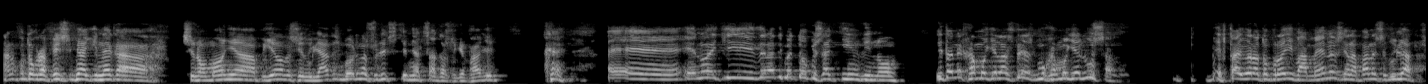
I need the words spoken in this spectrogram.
Αν φωτογραφίσεις μια γυναίκα συνομόνια πηγαίνοντας στη δουλειά της, μπορεί να σου ρίξει και μια τσάντα στο κεφάλι. Ε, ενώ εκεί δεν αντιμετώπισα κίνδυνο ήταν χαμογελαστές, μου χαμογελούσαν. 7 η ώρα το πρωί βαμμένε για να πάνε στη δουλειά τους.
